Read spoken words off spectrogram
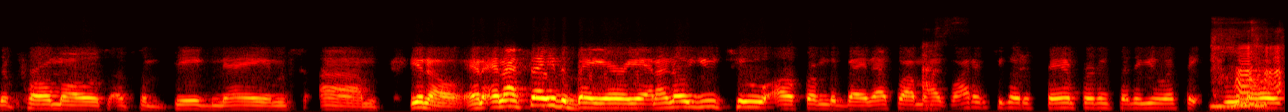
the promos of some big names. Um, you know, and, and I say the Bay Area, and I know you two are from the Bay. That's why I'm like, why didn't you go to Stanford instead of USC?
